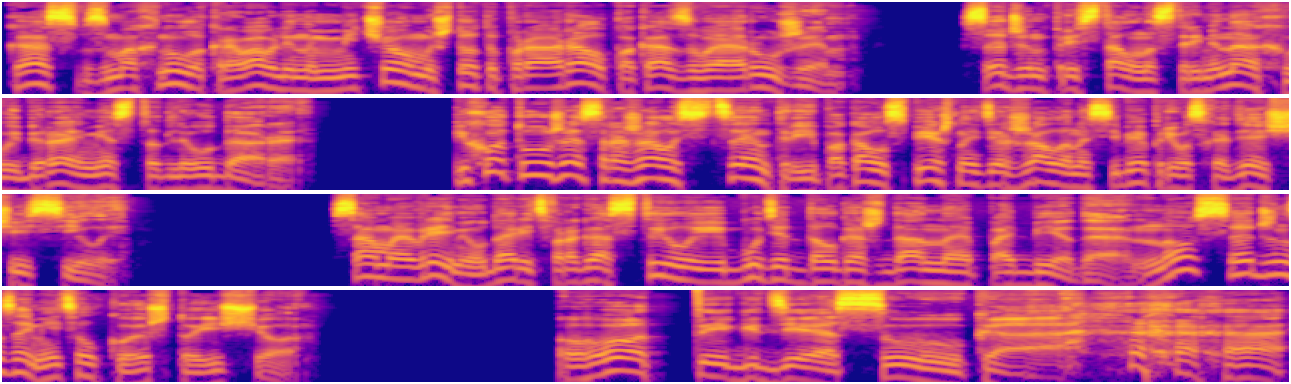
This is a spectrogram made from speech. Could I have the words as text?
Касс взмахнул окровавленным мечом и что-то проорал, показывая оружием. Сэджин пристал на стременах, выбирая место для удара. Пехота уже сражалась в центре и пока успешно держала на себе превосходящие силы. Самое время ударить врага с тыла и будет долгожданная победа, но Сэджин заметил кое-что еще. «Вот ты где, сука! Ха-ха-ха!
